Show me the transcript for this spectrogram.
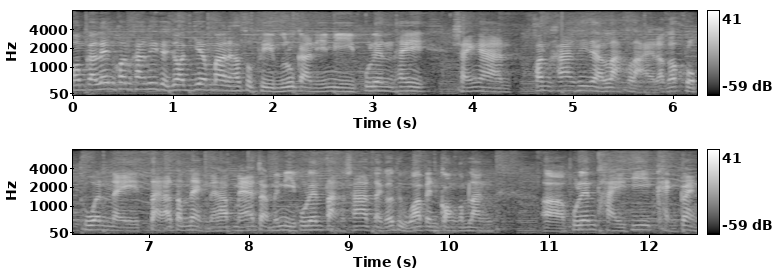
ฟอร์มการเล่นค่อนข้างที่จะยอดเยี่ยมมากนะครับสุพรีมฤดูกาลนี้มีผู้เล่นให้ใช้งานค่อนข้างที่จะหลากหลาย แล้วก็ครบถ้วนในแต่ละตำแหน่งนะครับ แม้จะไม่มีผู้เล่นต่างชาติ แต่ก็ถือว่าเป็นกองกำลังผู้เล่นไทยที่แข็งแกร่ง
